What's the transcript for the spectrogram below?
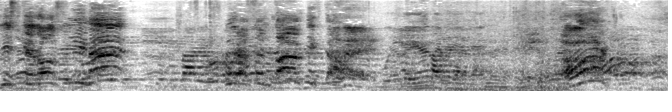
जिसके रोशनी में पूरा संसार दिखता है। और और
